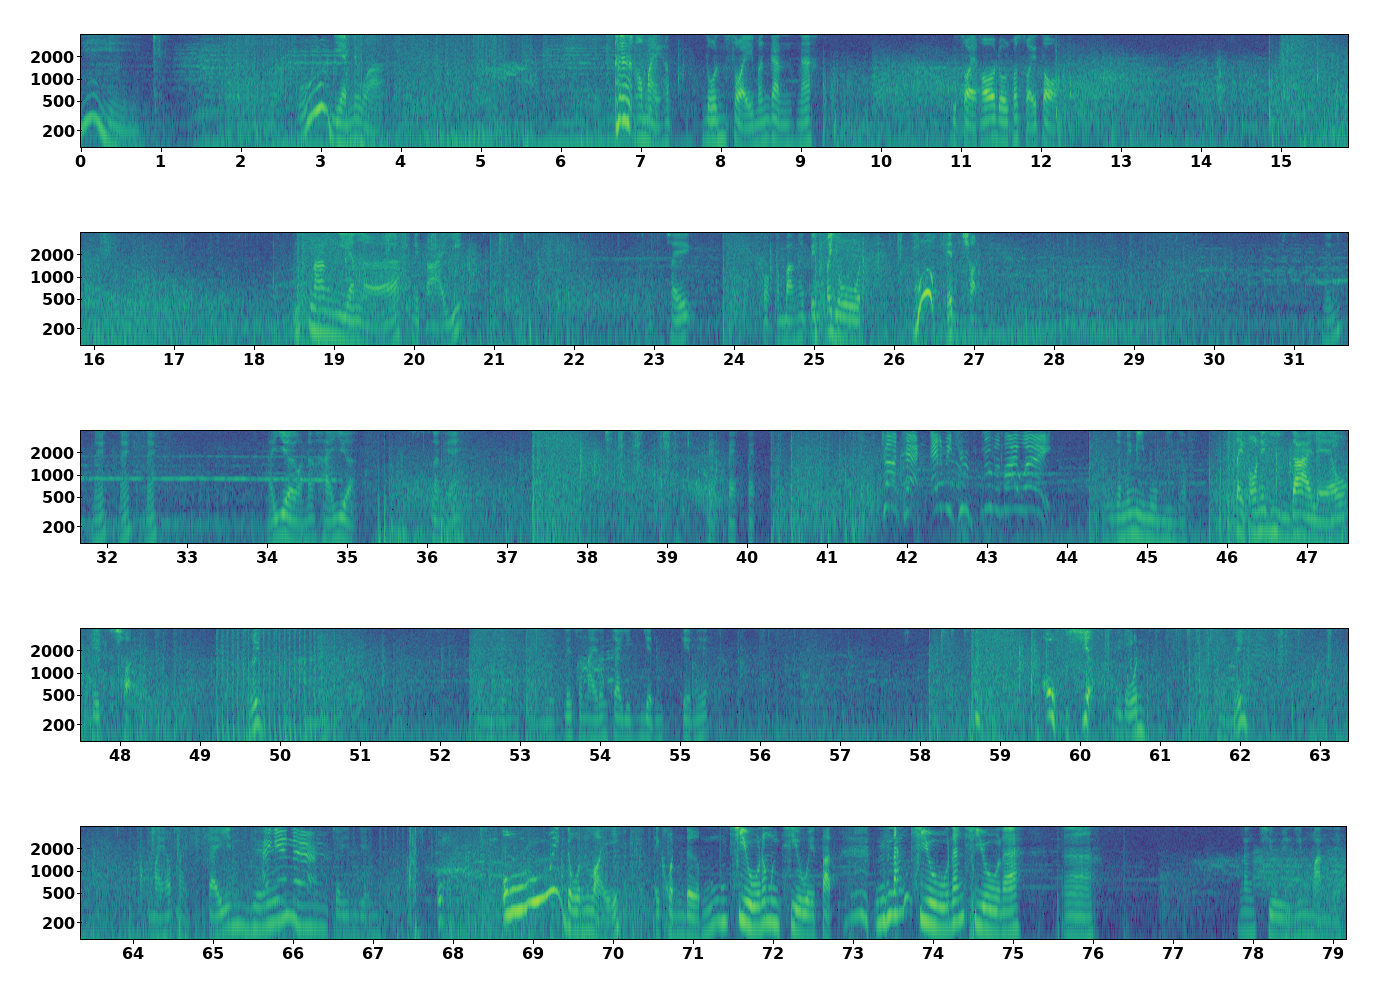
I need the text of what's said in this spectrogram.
นี่โอ้เนียนนี่หว่าเอาใหม่ครับ โดนสอยเหมือนกันนะ คือสอยเขาโดนเขาสอยต่อ นั่งเนียนเหรอ ไม่ตายยิกใช้กาะกำบังให้เป็นประโยชน์เฮดช็อต ไหนนี่ไหนไหนไหนหายเหยื่อก่อนนะหายเหยื่อนั่นไงแปลกแปลกแปลก Contact! Enemy troops moving my way! ยังไม่มีมุมยิงครับ แต่ตอนนี้ยิงได้แล้วเฮดช็อตเฮ้ยไม่ทันใจเย็นๆใจเย็นเล่นสไนด์ต้องใจเย็นๆเกมนี้โอ้เชี่ยไม่โดน เฮ้ยไม่ครับไม่ใจเย็นเย็ Hang น in there ใจเย็นเย็นโอ้โอ้ยโดนไหลไอคนเดิมมึงชิวนะมึงชิวไอสัตว์นั่งชิวนั่งชิวนะอ่านั่งชิวอย่างนี้มันเลย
